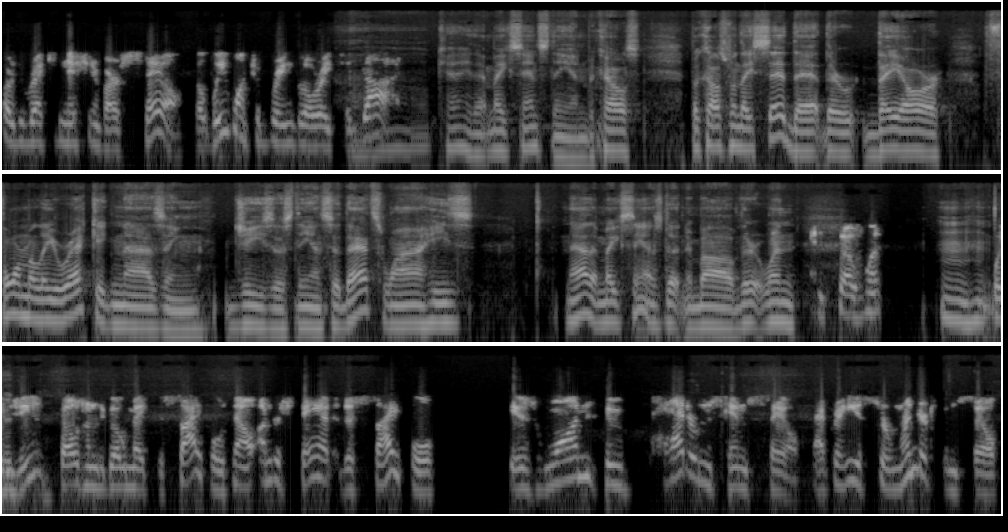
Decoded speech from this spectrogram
or the recognition of ourselves, but we want to bring glory to God. Okay, that makes sense then, because because when they said that, they're they are formally recognizing Jesus. Then, so that's why he's now that makes sense, doesn't it, Bob? They're, when And so when, when Jesus tells them to go make disciples, now understand a disciple is one who patterns himself after he has surrendered himself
